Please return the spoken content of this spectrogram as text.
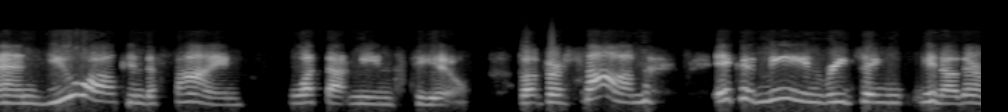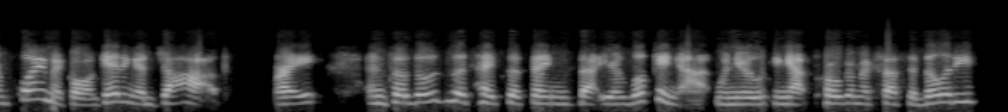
And you all can define what that means to you. But for some, it could mean reaching, you know, their employment goal, getting a job, right? And so those are the types of things that you're looking at when you're looking at program accessibility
